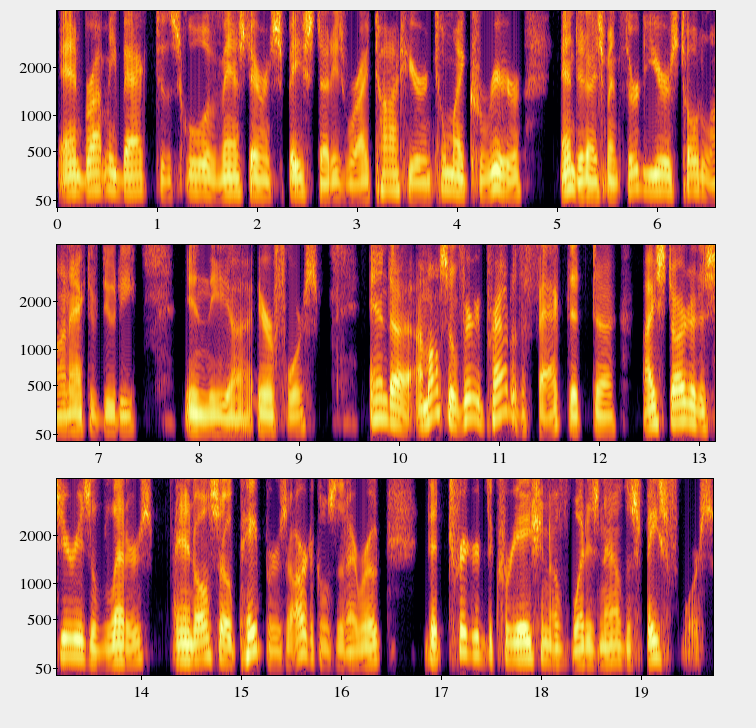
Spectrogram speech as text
and brought me back to the School of Advanced Air and Space Studies, where I taught here until my career ended. I spent 30 years total on active duty in the uh, Air Force. And uh, I'm also very proud of the fact that uh, I started a series of letters and also papers, articles that I wrote that triggered the creation of what is now the Space Force.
